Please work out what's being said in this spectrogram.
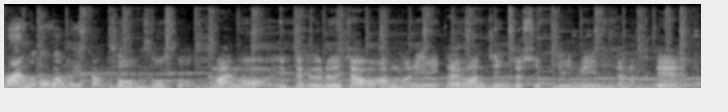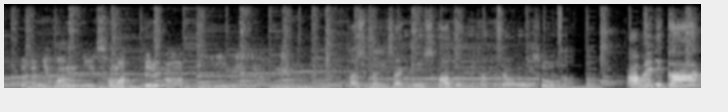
前も動画も言ったもんそうそうそう。前も言ったけどルーちゃんはあんまり台湾人女子ってイメージじゃなくてなんか日本に染まってるなっていうイメージあるね。うん、確かに最近スカートめちゃくちゃ多くなったアメリカ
